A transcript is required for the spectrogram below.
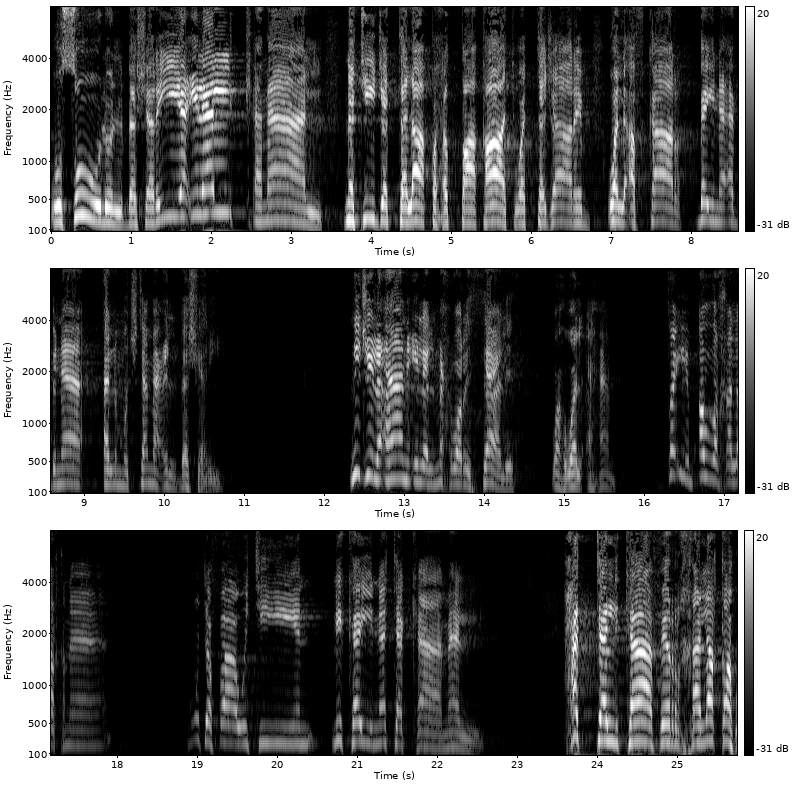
وصول البشرية إلى الكمال نتيجة تلاقح الطاقات والتجارب والأفكار بين أبناء المجتمع البشري. نجي الآن إلى المحور الثالث وهو الأهم. طيب الله خلقنا متفاوتين لكي نتكامل. حتى الكافر خلقه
